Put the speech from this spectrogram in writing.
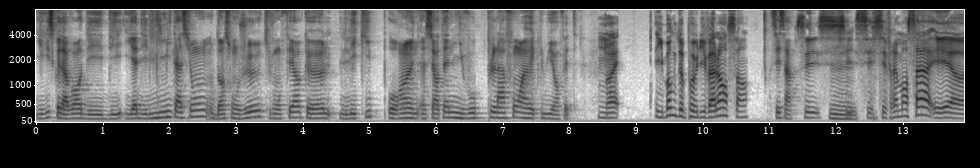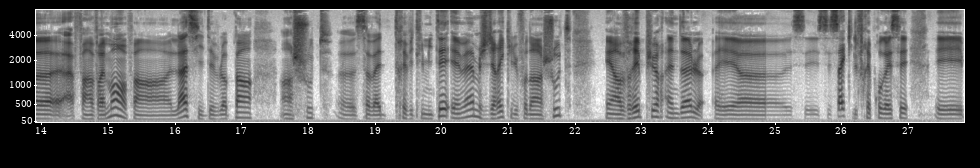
il risque d'avoir des, des, il y a des limitations dans son jeu qui vont faire que l'équipe aura un, certain niveau plafond avec lui en fait. Ouais. Il manque de polyvalence. Hein. C'est ça. C'est hmm. vraiment ça. Et euh, enfin, vraiment, enfin, là, s'il développe pas un shoot, euh, ça va être très vite limité. Et même, je dirais qu'il lui faudra un shoot et un vrai pur handle. Et euh, c'est ça qui le ferait progresser. Et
